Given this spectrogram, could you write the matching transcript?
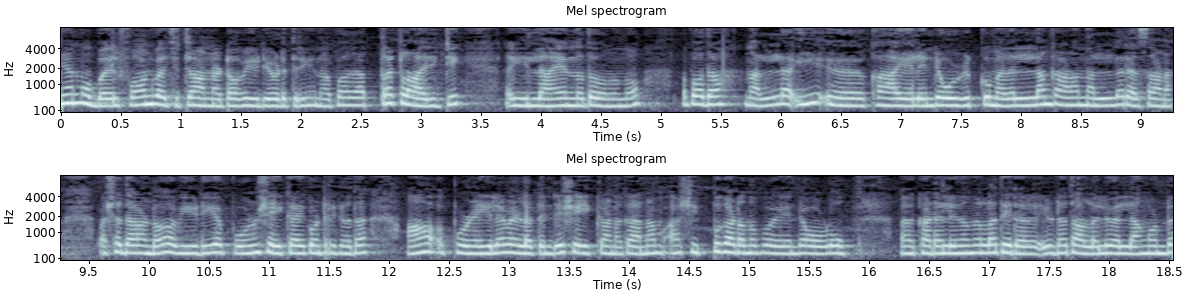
ഞാൻ മൊബൈൽ ഫോൺ വെച്ചിട്ടാണ് കേട്ടോ വീഡിയോ എടുത്തിരിക്കുന്നത്. അപ്പോൾ അത് അത്ര ക്ലാരിറ്റി ഇല്ല എന്ന് തോന്നുന്നു. അപ്പോൾ അതാ നല്ല ഈ കായലിന്റെ ഒഴുക്കും അതെല്ലാം കാണാൻ നല്ല രസമാണ് പക്ഷെ അതാണ്ടോ വീഡിയോ എപ്പോഴും ഷെയ്ക്ക് ആയിക്കൊണ്ടിരിക്കുന്നത് ആ പുഴയിലെ വെള്ളത്തിന്റെ ഷെയ്ക്കാണ്. കാരണം ആ ഷിപ്പ് കടന്നു പോയതിന്റെ ഓളവും കടലിൽ നിന്നുള്ള തിരയുടെ തള്ളലും എല്ലാം കൊണ്ട്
